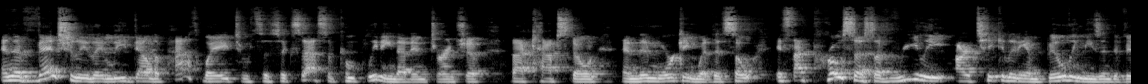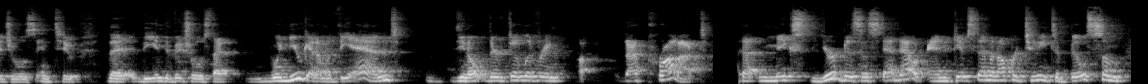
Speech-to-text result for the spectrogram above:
And eventually they lead down the pathway to the success of completing that internship, that capstone, and then working with it. So it's that process of really articulating and building these individuals into the, the individuals that when you get them at the end, you know, they're delivering uh, that product that makes your business stand out and gives them an opportunity to build some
